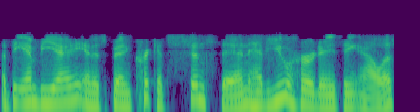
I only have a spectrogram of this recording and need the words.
at the MBA, and it's been crickets since then. Have you heard anything, Alice,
